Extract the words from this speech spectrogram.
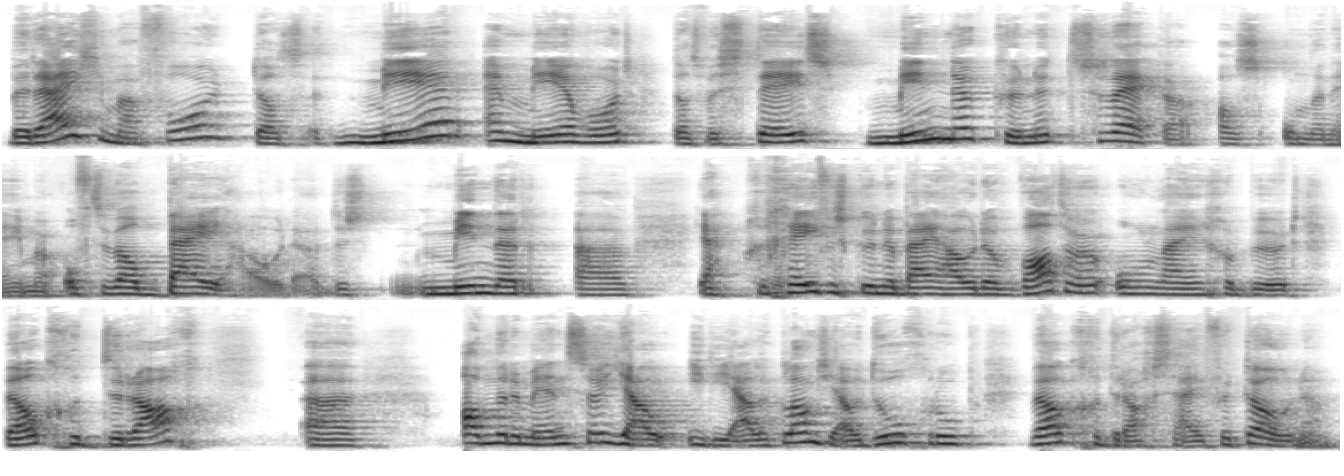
Bereid je maar voor dat het meer en meer wordt dat we steeds minder kunnen trekken als ondernemer. Oftewel bijhouden. Dus minder uh, ja, gegevens kunnen bijhouden wat er online gebeurt. Welk gedrag uh, andere mensen, jouw ideale klant, jouw doelgroep, welk gedrag zij vertonen.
